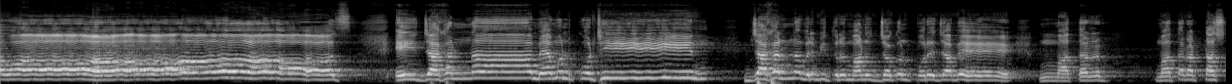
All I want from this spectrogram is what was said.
আওয়াজ। এই জাহান্নাম এমন কঠিন, জাহান্নামের ভিতরে মানুষ যখন পড়ে যাবে, মাথার, মাথাটা টাস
